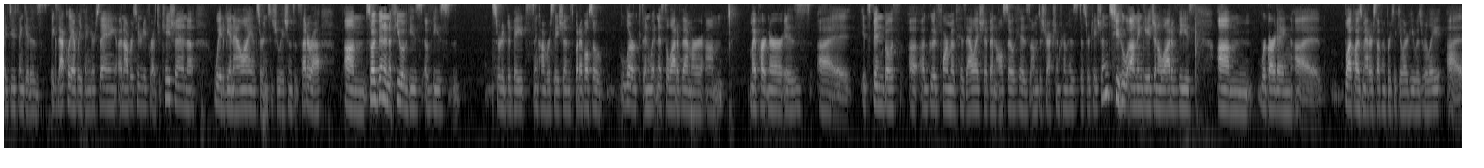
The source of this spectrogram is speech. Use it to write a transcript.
I do think it is exactly everything you're saying an opportunity for education, a way to be an ally in certain situations, etc. Um, so I've been in a few of these of these sort of debates and conversations, but I've also lurked and witnessed a lot of them. Or um, my partner is. Uh, it's been both a, a, good form of his allyship and also his um, distraction from his dissertation to um, engage in a lot of these um, regarding uh, Black Lives Matter stuff in particular, he was really uh,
